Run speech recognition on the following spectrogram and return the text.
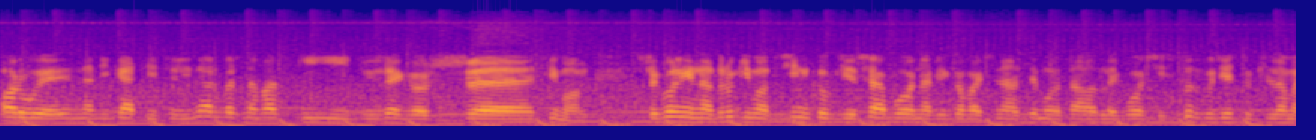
orły nawigacji, czyli Norbert Nowacki i Grzegorz e, Simon. Szczególnie na drugim odcinku, gdzie trzeba było nawigować na Zymut na odległości 120 km.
